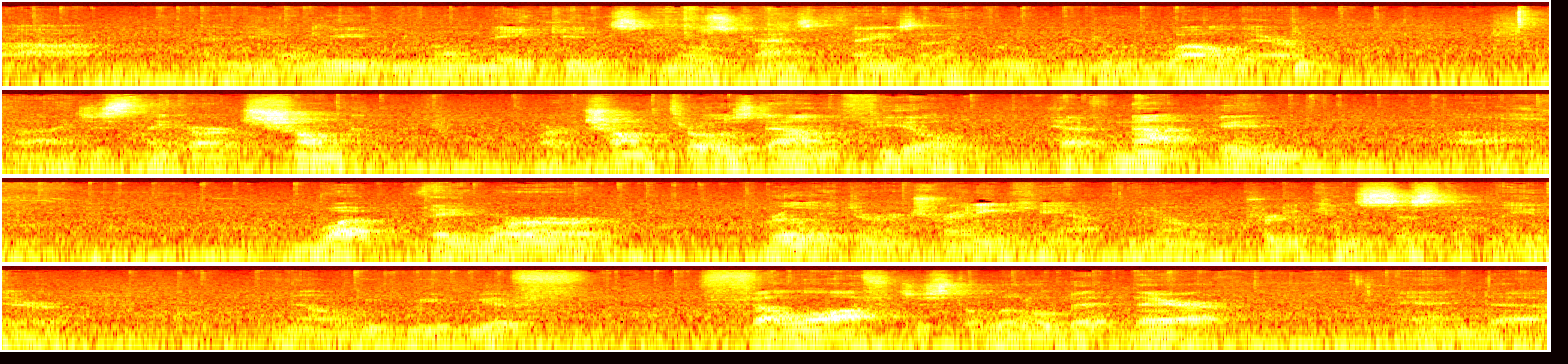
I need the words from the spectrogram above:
Um, and you know, we, we run nakeds and those kinds of things. I think we're, we're doing well there. Uh, I just think our chunk, our chunk throws down the field have not been um, what they were really during training camp. You know, pretty consistently. They're, you know, we, we, we have fell off just a little bit there, and uh,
